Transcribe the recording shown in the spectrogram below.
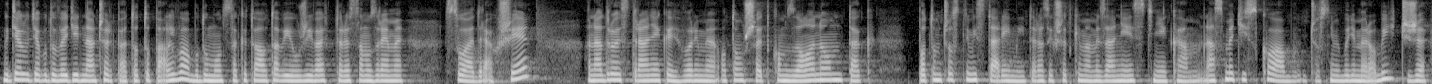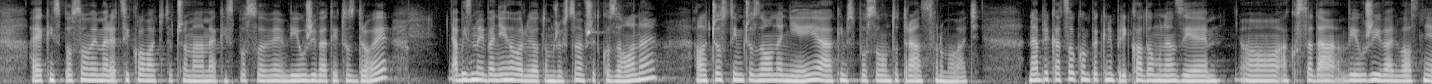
kde ľudia budú vedieť načerpať toto palivo a budú môcť takéto auta využívať, ktoré samozrejme sú aj drahšie. A na druhej strane, keď hovoríme o tom všetkom zelenom, tak potom čo s tými starými? Teraz ich všetky máme zaniesť niekam na smetisko a čo s nimi budeme robiť? Čiže aj akým spôsobom vieme recyklovať to, čo máme, akým spôsobom vieme využívať tieto zdroje. Aby sme iba nehovorili o tom, že chceme všetko zelené, ale čo s tým, čo zelené nie je a akým spôsobom to transformovať. Napríklad celkom pekným príkladom u nás je, ako sa dá využívať vlastne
